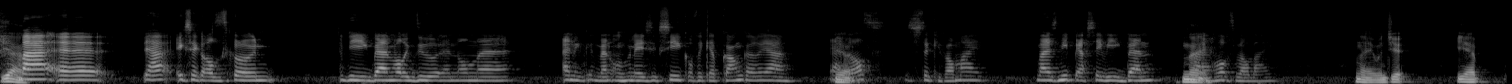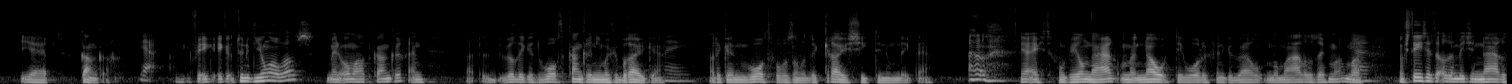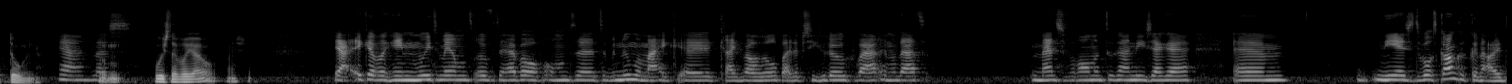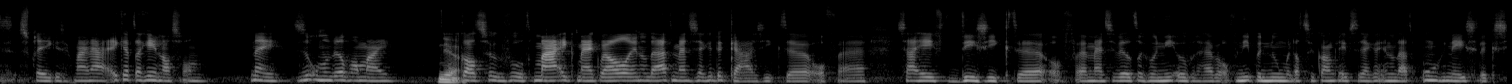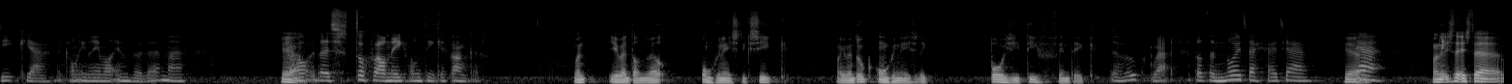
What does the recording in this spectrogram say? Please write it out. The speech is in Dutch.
Ja. Maar eh, ja, ik zeg altijd gewoon wie ik ben, wat ik doe. En dan... eh, en ik ben ongeneeslijk ziek of ik heb kanker, ja. Ja, Ja. dat. Dat is een stukje van mij. Maar het is niet per se wie ik ben. nee, Maar het hoort er wel bij. nee, want je, je, hebt, je hebt kanker. Ja. Ik, ik, ik- toen ik jonger was, mijn oma had kanker en wilde ik het woord kanker niet meer gebruiken. Nee. Had ik een woord voor verzonnen, de kruisziekte noemde ik dat. Oh, Ja, echt, vond ik heel naar. Maar nou, tegenwoordig vind ik het wel normaler, zeg maar. Maar ja. nog steeds heeft het altijd een beetje een nare toon. Ja. Hoe is dat voor jou? Als je... Ja, ik heb er geen moeite mee om het erover te hebben of om het eh, te benoemen. Maar ik eh, krijg wel hulp bij de psycholoog waar inderdaad mensen vooral naartoe gaan die zeggen... ehm, niet eens het woord kanker kunnen uitspreken, zeg maar. Nou, ik heb daar geen last van. Nee, het is een onderdeel van mij. Heb Ja. ik altijd zo gevoeld. Maar ik merk wel inderdaad, mensen zeggen de K-ziekte of eh, zij heeft die ziekte. Of eh, mensen willen het er gewoon niet over hebben of niet benoemen dat ze kanker heeft. Ze zeggen inderdaad ongeneeslijk ziek. Ja, dat kan iedereen wel invullen, maar ja. nou, dat is toch wel 9 van de 10 keer kanker. Want je bent dan wel ongeneeslijk ziek. Maar je bent ook ongeneeslijk positief, vind ik. Dat hoop ik maar. Dat het nooit weggaat, ja. Ja. Ja, Want is, is dat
